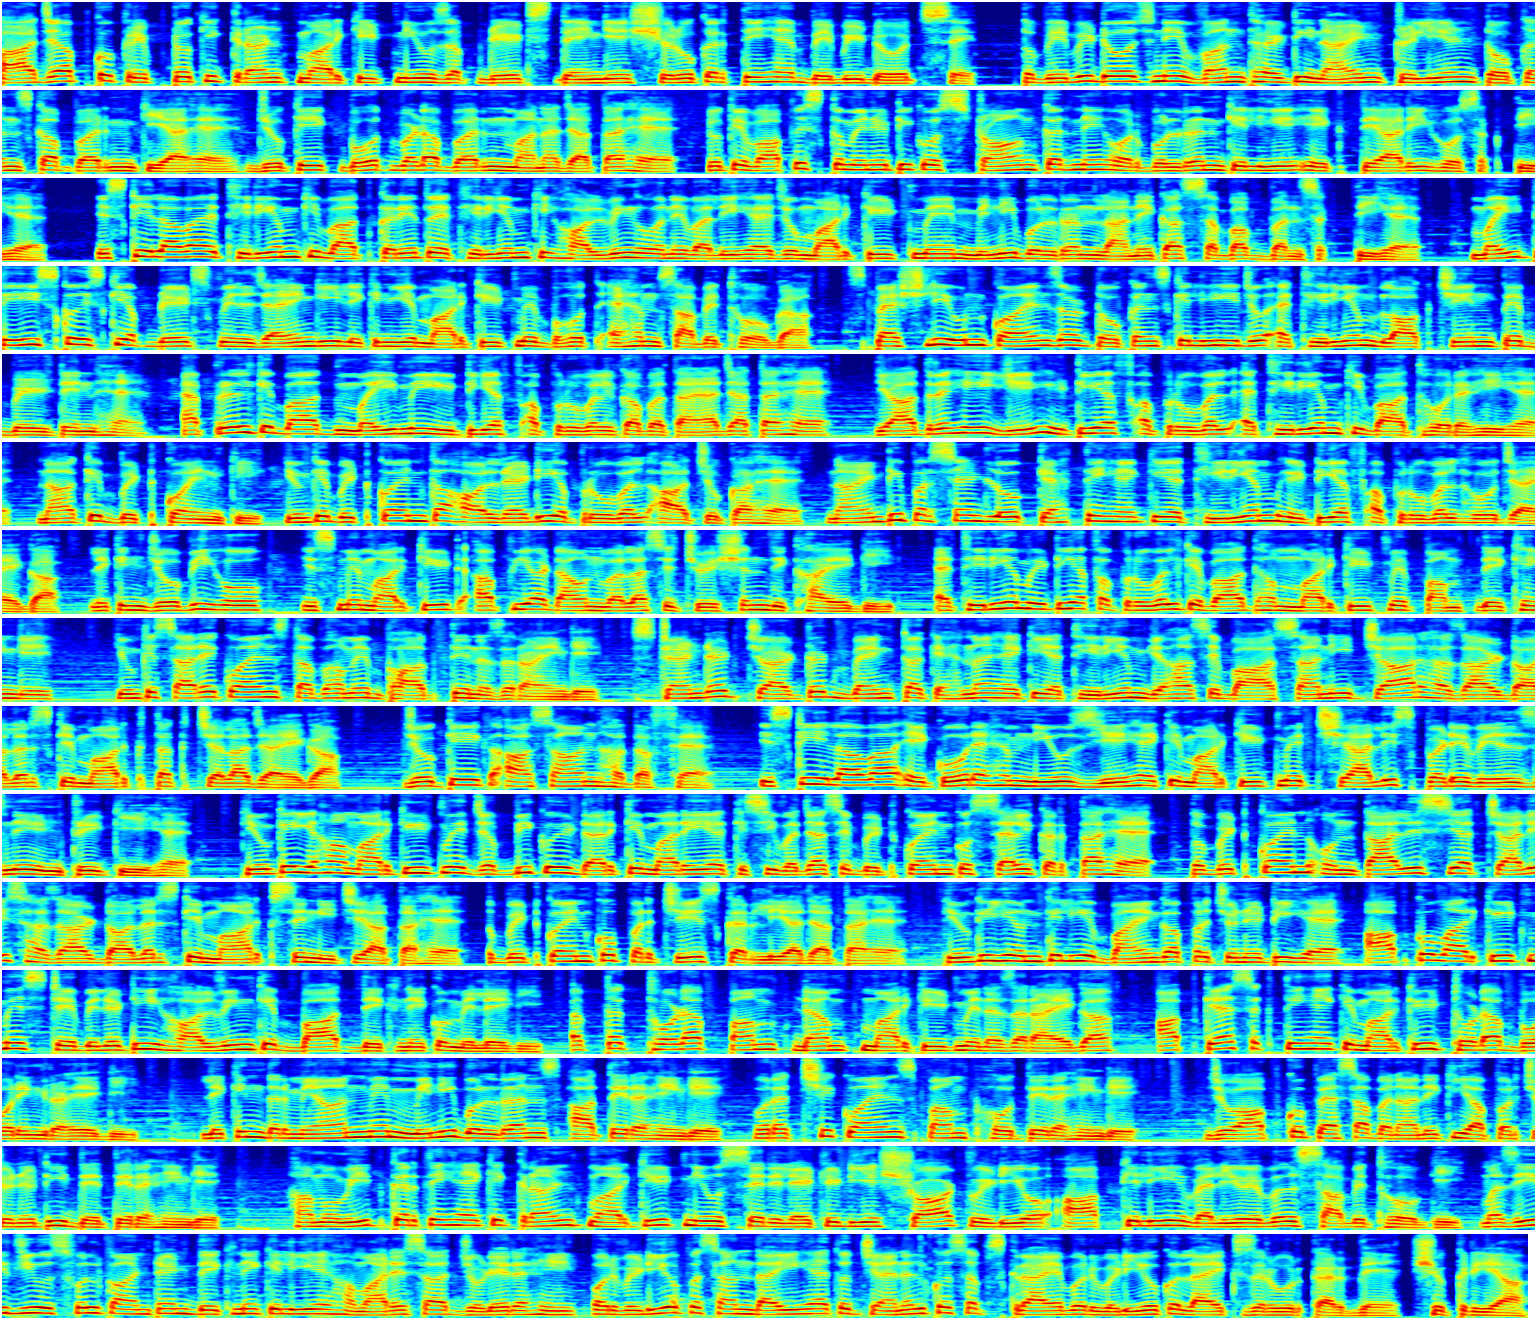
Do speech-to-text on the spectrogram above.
आज आपको क्रिप्टो की करंट मार्केट न्यूज़ अपडेट्स देंगे। शुरू करते हैं बेबी डोज से। तो बेबी डोज ने 139 ट्रिलियन टोकन्स का बर्न किया है, जो कि एक बहुत बड़ा बर्न माना जाता है, जो कि वापस कम्युनिटी को स्ट्रॉन्ग करने और बुलरन के लिए एक तैयारी हो सकती है। इसके अलावा एथीरियम की बात करें तो एथीरियम की हॉलविंग होने वाली है, जो मार्केट में मिनी बुलरन लाने का सबब बन सकती है। मई तेईस को इसकी अपडेट्स मिल जाएँगी, लेकिन ये मार्केट में बहुत अहम साबित होगा स्पेशली उन कॉइन्स और टोकन्स के लिए जो एथेरियम ब्लॉकचेन पे बिल्ट इन है। अप्रैल के बाद मई में ईटीएफ अप्रूवल का बताया जाता है। याद रहे, ये ईटीएफ अप्रूवल एथेरियम की बात हो रही है, ना कि बिटकॉइन की, क्योंकि बिटकॉइन का ऑलरेडी अप्रूवल आ चुका है। 90 परसेंट लोग कहते हैं कि एथेरियम ईटीएफ अप्रूवल हो जाएगा, लेकिन जो भी हो, इसमें मार्केट अप या डाउन वाला सिचुएशन दिखाएगी। एथेरियम ईटीएफ अप्रूवल के बाद हम मार्केट में पंप देखेंगे, क्योंकि सारे क्वाइंस तब हमें भागते नज़र आएँगे। स्टैंडर्ड चार्टर्ड बैंक का कहना है कि एथेरियम यहाँ से चार हज़ार डॉलर के मार्क तक चला जाएगा। जो कि एक आसान हदफ है। इसके अलावा एक और अहम न्यूज़ ये है कि मार्केट में 46 बड़े वेल्स ने एंट्री की है। क्योंकि यहाँ मार्केट में जब भी कोई डर के मारे या किसी वजह से बिटकॉइन को सेल करता है तो बिटकॉइन उनतालीस या चालीस हज़ार डॉलर के मार्क से नीचे आता है। तो बिटकॉइन को परचेज कर लिया जाता है। क्योंकि ये उनके लिए बाइंग अपॉर्चुनिटी है। आपको मार्केट में स्टेबिलिटी हॉल्विंग के बाद देखने को मिलेगी। तब तक थोड़ा पंप डंप मार्केट में नज़र आएगा। आप कह सकते हैं कि मार्केट थोड़ा बोरिंग रहेगी। लेकिन दरमियान में मिनी बुल रन आते रहेंगे और अच्छे कॉइन्स पंप होते रहेंगे, जो आपको पैसा बनाने की अपॉर्चुनिटी देते रहेंगे। हम उम्मीद करते हैं कि करंट मार्केट न्यूज़ से रिलेटेड ये शॉर्ट वीडियो आपके लिए वैल्यूएबल साबित होगी। मजीद यूजफुल कंटेंट देखने के लिए हमारे साथ जुड़े रहें और वीडियो पसंद आई है तो चैनल को सब्सक्राइब और वीडियो को लाइक ज़रूर कर दें। शुक्रिया।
